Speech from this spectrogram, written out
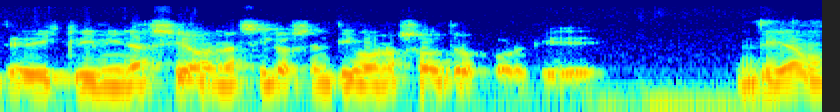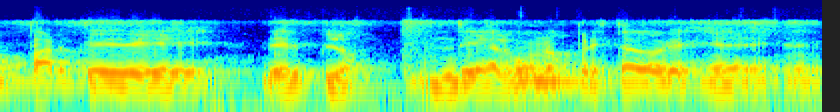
de discriminación, así lo sentimos nosotros, porque digamos, parte de, de, algunos prestadores, eh,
